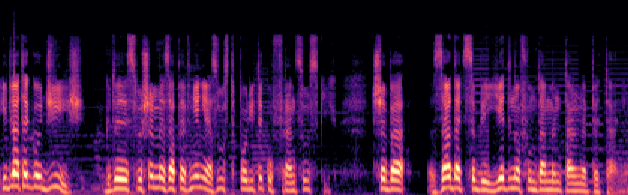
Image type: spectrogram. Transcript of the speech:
I dlatego dziś, gdy słyszymy zapewnienia z ust polityków francuskich, trzeba zadać sobie jedno fundamentalne pytanie.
